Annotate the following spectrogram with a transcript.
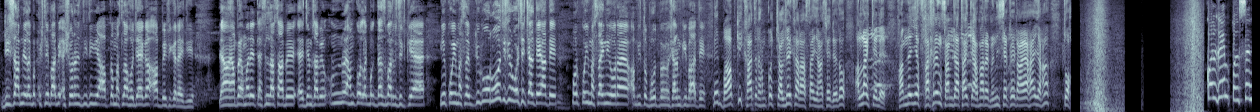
ڈی سی صاحب نے لگ بھگ پچھلی بار بھی ایشورنس دی تھی کہ آپ کا مسئلہ ہو جائے گا، آپ بے فکر رہیے یہاں یہاں پہ ہمارے تحصیلدار صاحب ہے ایس ڈی ایم صاحب ہے انہوں نے ہم کو لگ بھگ دس بار وزٹ کیا ہے۔ یہ کوئی مسئلہ کیونکہ وہ روز اسی روڈ سے چلتے آتے اور کوئی مسئلہ ہی نہیں ہو رہا ہے۔ ابھی تو بہت شرم کی بات ہے۔ باپ کی خاطر ہم کو چلنے کا راستہ یہاں سے دے دو۔ اللہ کے لیے۔ ہم نے یہ فخرن سمجھا تھا کہ ہمارا منی سیکریٹ آیا ہے یہاں تو کولگیم پلسن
